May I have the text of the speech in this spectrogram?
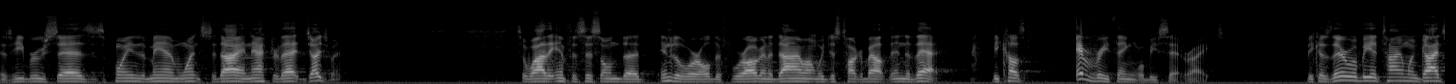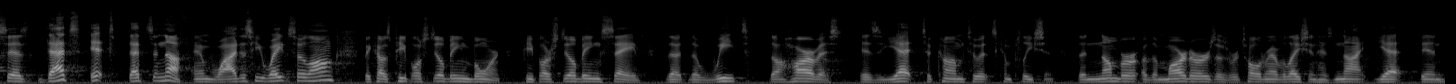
As Hebrews says, it's appointed a man once to die, and after that, judgment. So, why the emphasis on the end of the world? If we're all going to die, why don't we just talk about the end of that? Because everything will be set right. Because there will be a time when God says, That's it, that's enough. And why does He wait so long? Because people are still being born, people are still being saved. The, the wheat, the harvest is yet to come to its completion. The number of the martyrs, as we're told in Revelation, has not yet been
